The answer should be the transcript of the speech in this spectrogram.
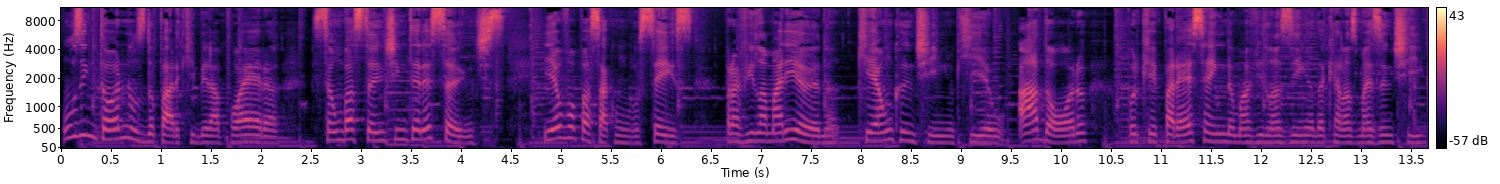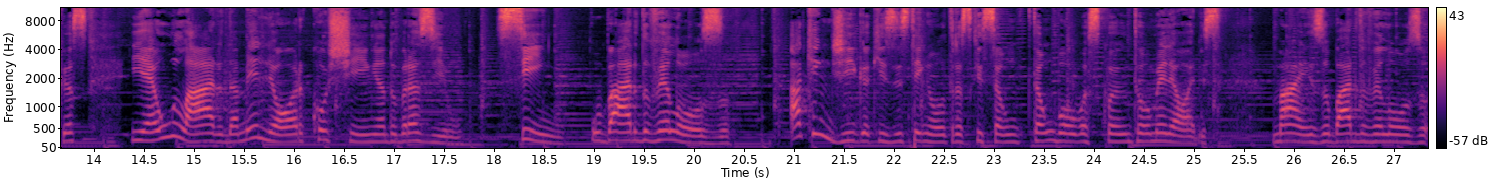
Os entornos do Parque Ibirapuera são bastante interessantes e eu vou passar com vocês para Vila Mariana, que é um cantinho que eu adoro, porque parece ainda uma vilazinha daquelas mais antigas e é o lar da melhor coxinha do Brasil. Sim, o Bar do Veloso. Há quem diga que existem outras que são tão boas quanto ou melhores mas o Bar do Veloso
